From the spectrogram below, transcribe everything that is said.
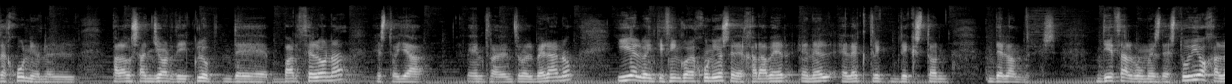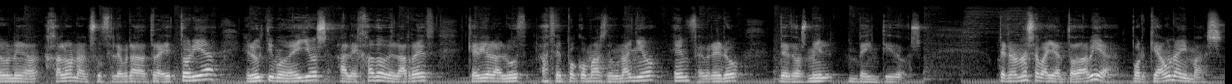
de junio en el Palau Sant Jordi Club de Barcelona, esto ya entra dentro del verano, y el 25 de junio se dejará ver en el Electric Brixton de Londres. Diez álbumes de estudio jalonan su celebrada trayectoria, el último de ellos alejado de la red que vio la luz hace poco más de un año, en febrero de 2022. Pero no se vayan todavía, porque aún hay más.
